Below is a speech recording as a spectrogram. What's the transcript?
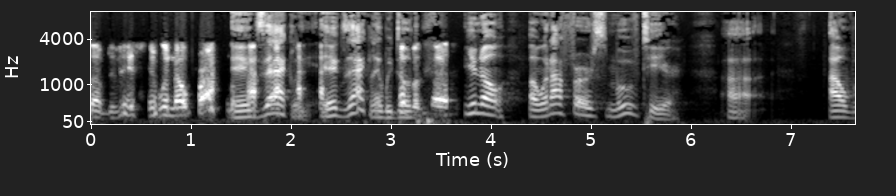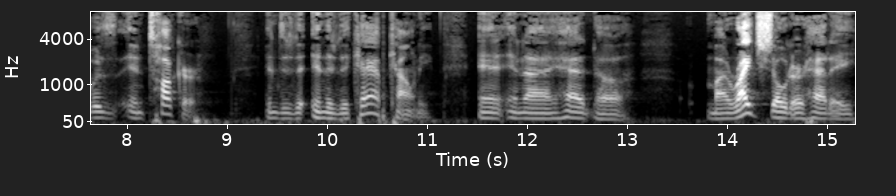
subdivision with no problem. Exactly, exactly. We do. Because- You know, uh, when I first moved here, uh, I was in Tucker, in the in the DeKalb County, and and I had uh, my right shoulder had a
